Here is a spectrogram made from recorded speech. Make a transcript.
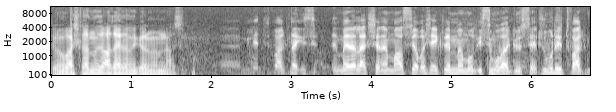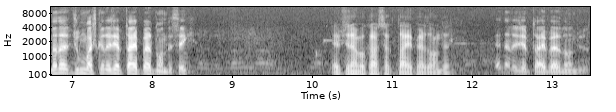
Cumhurbaşkanlığı adaylarını görmem lazım. Millet İttifakı'na isi- Meral Akşener, Mahsur Yavaş, Ekrem İmamoğlu isim olarak gösteriyor. Cumhur İttifakı'nda da Cumhurbaşkanı Recep Tayyip Erdoğan desek. Hepsine bakarsak Tayyip Erdoğan derim. Neden Recep Tayyip Erdoğan diyoruz?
